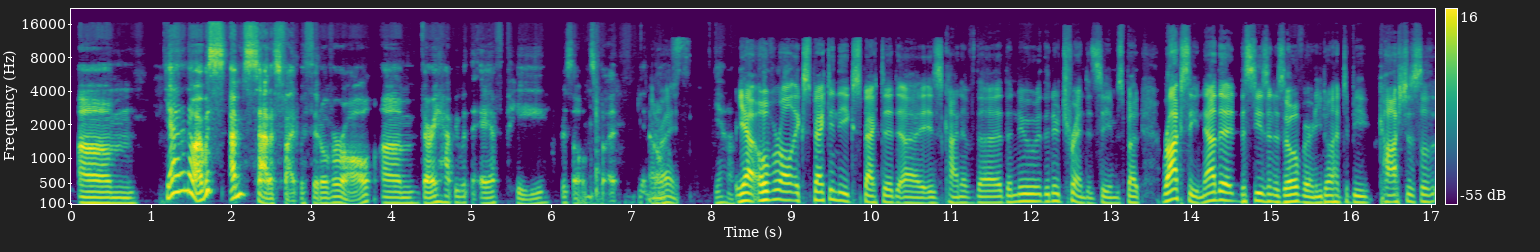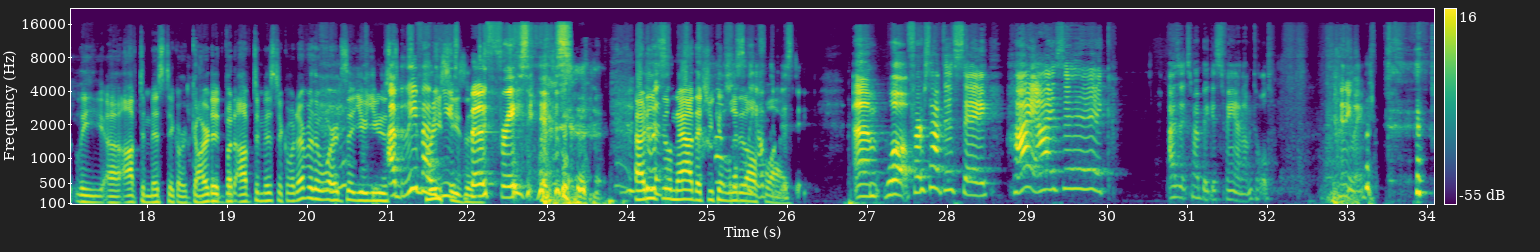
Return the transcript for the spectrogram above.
um, yeah, I don't know. I was I'm satisfied with it overall. Um, very happy with the AFP results, but you know, All right. Yeah. yeah overall expecting the expected uh, is kind of the the new the new trend it seems but roxy now that the season is over and you don't have to be cautiously uh, optimistic or guarded but optimistic or whatever the words that you use I believe I've used both phrases. how do you feel now that you can let it all cautiously fly. Um, well, first I have to say, hi, Isaac. Isaac's my biggest fan, I'm told. Anyway,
